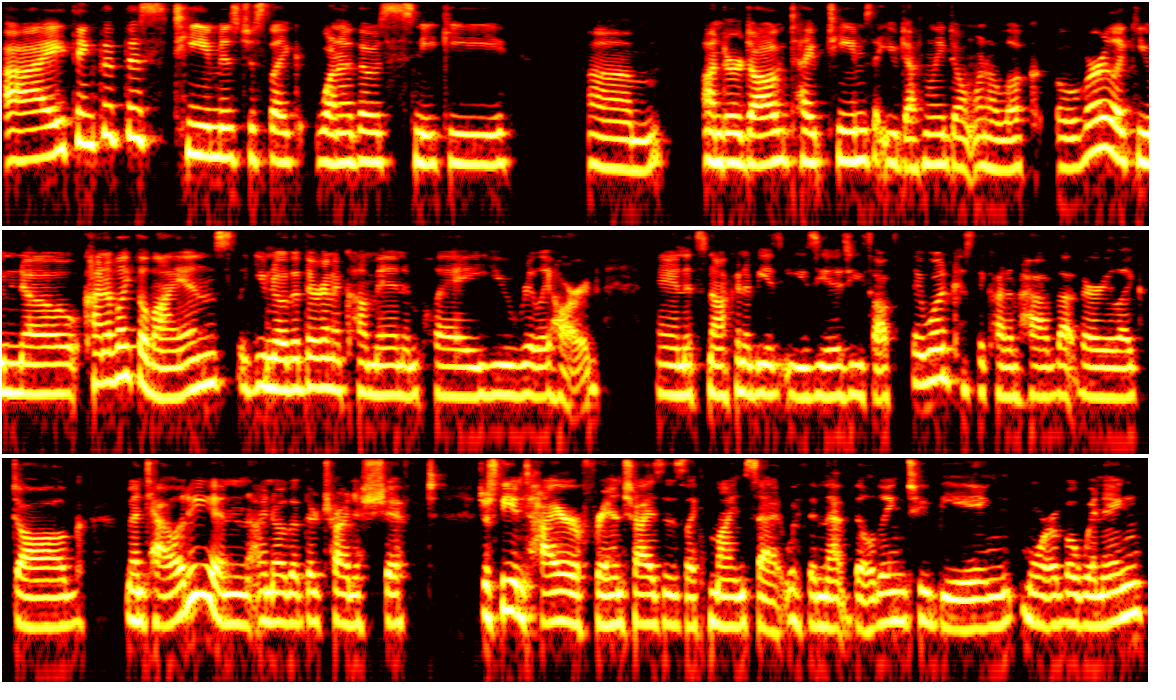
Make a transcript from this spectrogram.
I think that this team is just like one of those sneaky um, underdog type teams that you definitely don't want to look over. Like, you know, kind of like the Lions, like, you know, that they're going to come in and play you really hard. And it's not going to be as easy as you thought that they would because they kind of have that very like dog mentality. And I know that they're trying to shift just the entire franchise's like mindset within that building to being more of a winning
